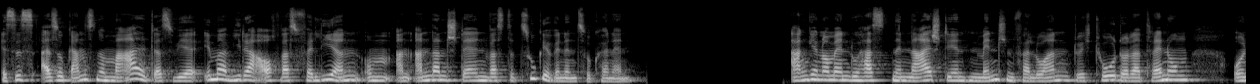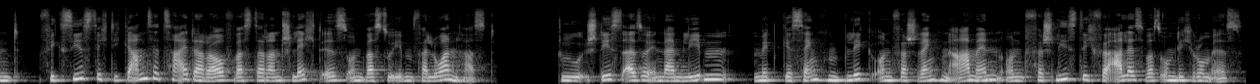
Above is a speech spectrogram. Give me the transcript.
Es ist also ganz normal, dass wir immer wieder auch was verlieren, um an anderen Stellen was dazugewinnen zu können. Angenommen, du hast einen nahestehenden Menschen verloren durch Tod oder Trennung und fixierst dich die ganze Zeit darauf, was daran schlecht ist und was du eben verloren hast. Du stehst also in deinem Leben mit gesenktem Blick und verschränkten Armen und verschließt dich für alles, was um dich rum ist.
